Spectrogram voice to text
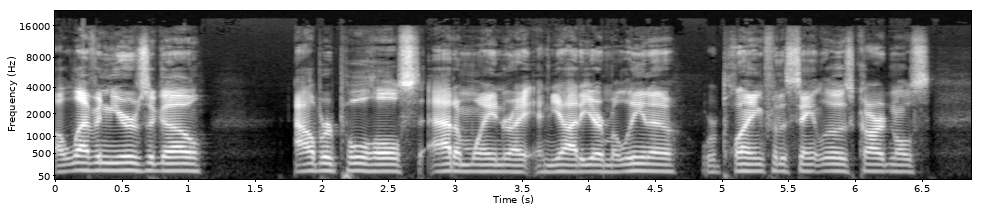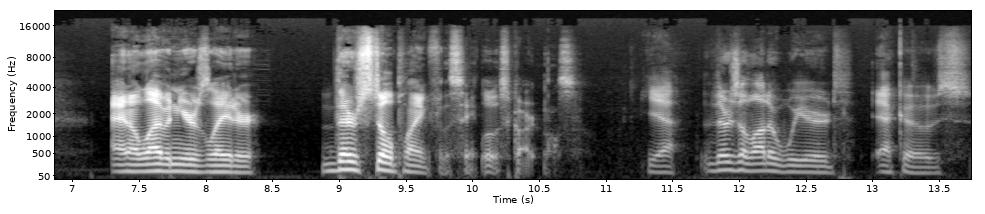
11 years ago, Albert Pujols, Adam Wainwright, and Yadier Molina were playing for the St. Louis Cardinals, and 11 years later, they're still playing for the St. Louis Cardinals. yeah, there's a lot of weird echoes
